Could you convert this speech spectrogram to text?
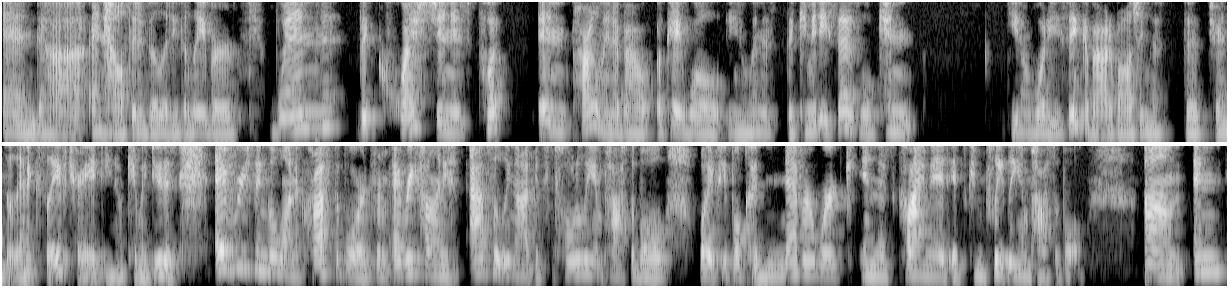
and uh, and health and ability to labor. When the question is put in parliament about okay well you know when this the committee says well can you know, what do you think about abolishing the, the transatlantic slave trade? You know, can we do this? Every single one across the board from every colony absolutely not. It's totally impossible. White people could never work in this climate. It's completely impossible. Um, and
